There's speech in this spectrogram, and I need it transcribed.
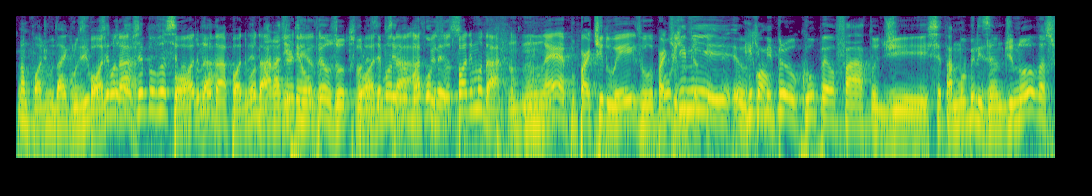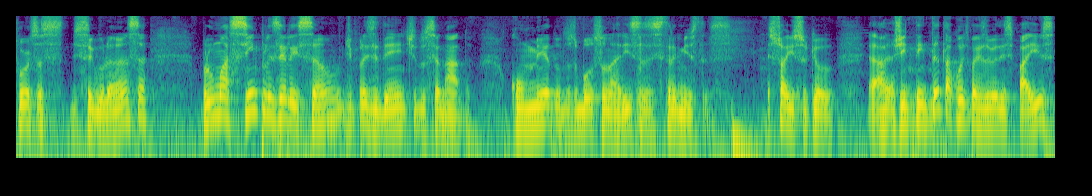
Não pode mudar, inclusive Pode você mudar. tá por você pode mudar. mudar, pode mudar. Parar com de certeza. interromper os outros, por pode exemplo, seria mudar. um bom As pessoas começo. podem mudar. Não, não é pro partido ex ou o O partido que, sei o me, o que me preocupa é o fato de você estar mobilizando de novo as forças de segurança para uma simples eleição de presidente do Senado, com medo dos bolsonaristas extremistas. É só isso que eu. A gente tem tanta coisa para resolver nesse país.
